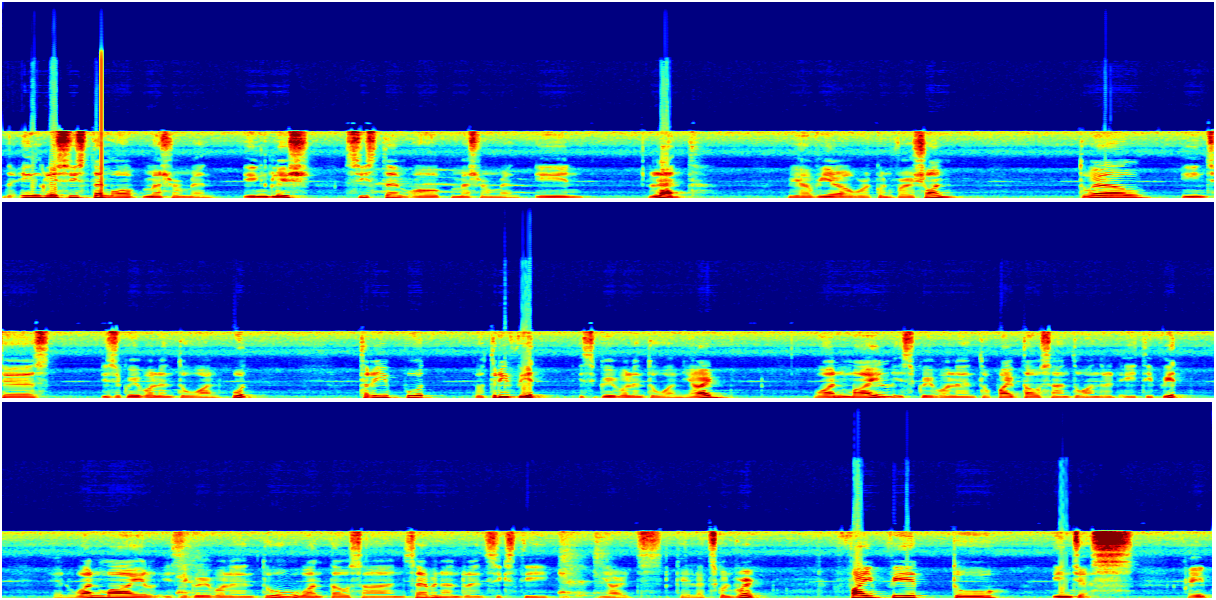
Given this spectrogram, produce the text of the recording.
the English system of measurement. English system of measurement in length. We have here our conversion. 12 inches is equivalent to 1 foot. 3 foot or 3 feet is equivalent to 1 yard. 1 mile is equivalent to 5,280 feet. And 1 mile is equivalent to 1,760 yards. Okay, let's convert. 5 feet to inches. Okay.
